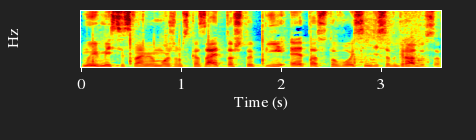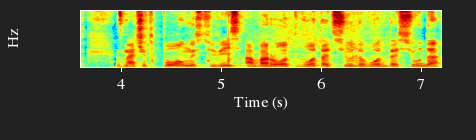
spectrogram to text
мы вместе с вами можем сказать то, что π это 180 градусов. Значит, полностью весь оборот вот отсюда вот до сюда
